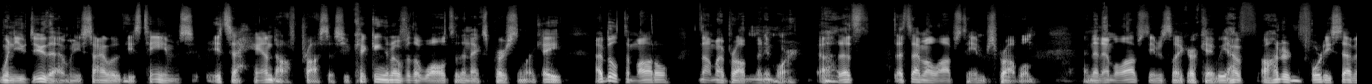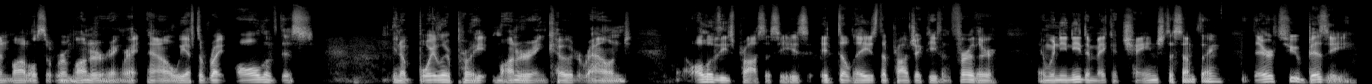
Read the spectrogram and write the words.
when you do that, when you silo these teams, it's a handoff process. You're kicking it over the wall to the next person, like, "Hey, I built the model, not my problem anymore. Uh, that's that's MLOps team's problem." And then MLOps team is like, "Okay, we have 147 models that we're monitoring right now. We have to write all of this, you know, boilerplate monitoring code around all of these processes. It delays the project even further. And when you need to make a change to something, they're too busy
